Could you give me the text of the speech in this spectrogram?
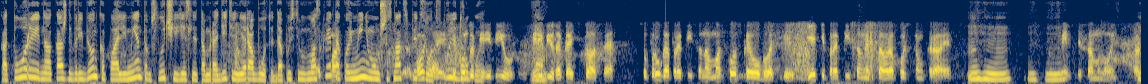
который на каждого ребенка по алиментам в случае, если там родитель не работает. Допустим, в Москве Сма- такой минимум 16 500, Можно в Туле секунду другой. перебью? Да. Перебью, такая ситуация. Супруга прописана в Московской области, дети прописаны в Ставропольском крае Мгм, мгм. вместе со мной. Как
